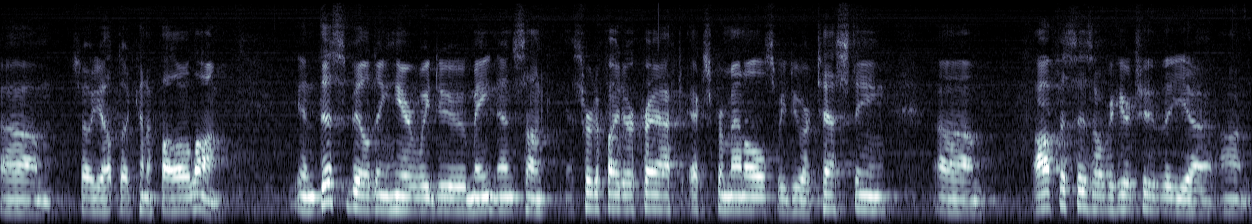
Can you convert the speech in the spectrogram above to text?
um, so you have to kind of follow along. In this building here, we do maintenance on certified aircraft, experimentals, we do our testing. Um, Offices over here to the, uh, on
